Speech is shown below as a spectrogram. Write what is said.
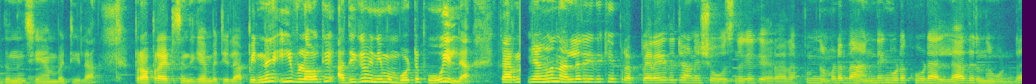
അതൊന്നും ചെയ്യാൻ പറ്റിയില്ല. പ്രോപ്പറായിട്ട് ചിന്തിക്കാൻ പറ്റിയില്ല. പിന്നെ ഈ വ്ളോഗ് അധികം ഇനി മുമ്പോട്ട് പോയില്ല. കാരണം ഞങ്ങൾ നല്ല രീതിക്ക് പ്രിപ്പയർ ചെയ്തിട്ടാണ് ഷോസിനൊക്കെ കയറാറ് അപ്പം നമ്മുടെ ബാൻഡും കൂടെ കൂടെ അല്ലാതിരുന്നുകൊണ്ട് കൊണ്ട്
